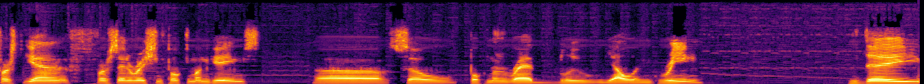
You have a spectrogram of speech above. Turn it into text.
first gen, first generation Pokemon games. Uh, so Pokemon Red, Blue, Yellow, and Green. They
